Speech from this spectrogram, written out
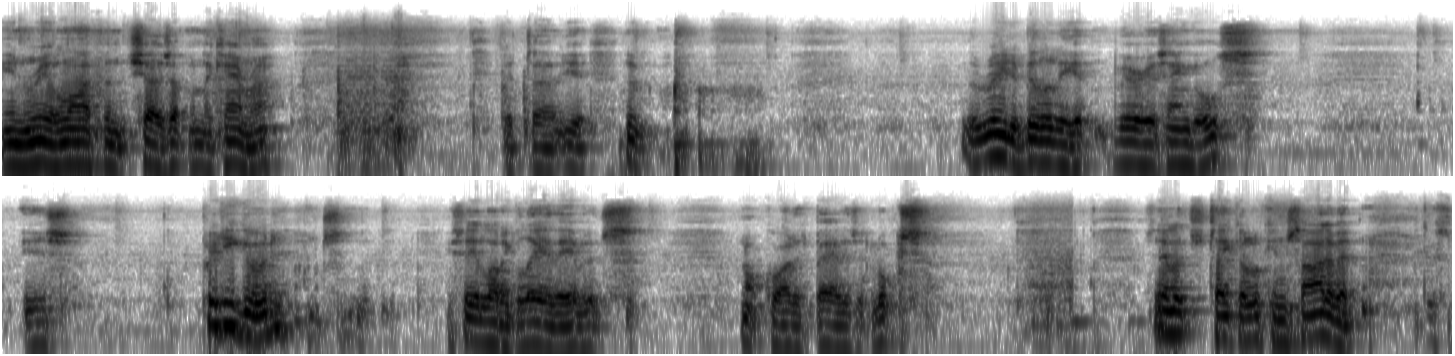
in real life than it shows up on the camera. But uh, yeah, the, the readability at various angles is pretty good. It's, you see a lot of glare there, but it's not quite as bad as it looks. So let's take a look inside of it. Just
